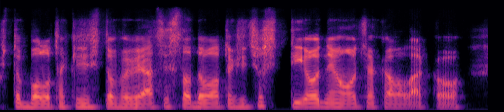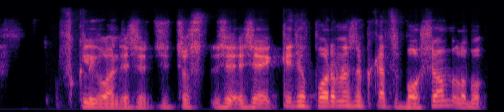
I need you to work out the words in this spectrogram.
už to bolo také, že si to viacej sledoval, takže čo si ty od neho očakával ako v Clevelande, že, že, čo, že, že keď ho porovnáš napríklad s Bošom, lebo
